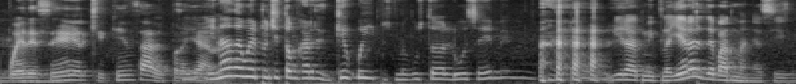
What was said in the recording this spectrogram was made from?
ah, puede ser, que quién sabe, por sí. allá. Y nada, güey, el pinche Tom Hardy. ¿Qué, güey? Pues me gusta el USM, güey. Mira, mi playera es de Batman, así, güey.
